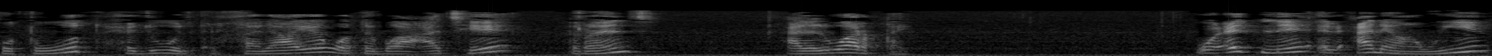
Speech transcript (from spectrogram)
خطوط حدود الخلايا وطباعتها. print على الورقة. وعندنا العناوين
